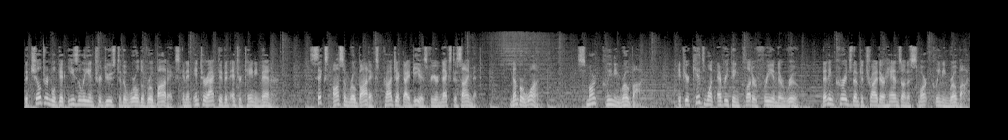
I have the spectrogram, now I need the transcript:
the children will get easily introduced to the world of robotics in an interactive and entertaining manner. 6 Awesome Robotics Project Ideas for your next assignment. Number 1. Smart Cleaning Robot. If your kids want everything clutter-free in their room, then encourage them to try their hands on a smart cleaning robot.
